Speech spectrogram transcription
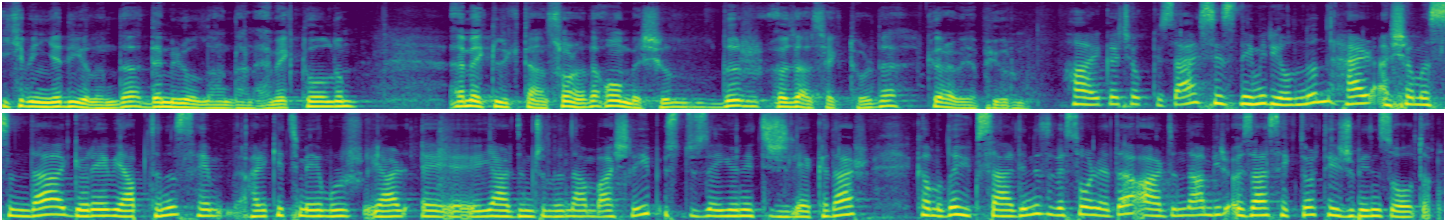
2007 yılında demiryollarından emekli oldum. Emeklilikten sonra da 15 yıldır özel sektörde görev yapıyorum. Harika çok güzel. Siz demir yolunun her aşamasında görev yaptınız. Hem hareket memur yar, e, yardımcılığından başlayıp üst düzey yöneticiliğe kadar kamuda yükseldiniz ve sonra da ardından bir özel sektör tecrübeniz oldu.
